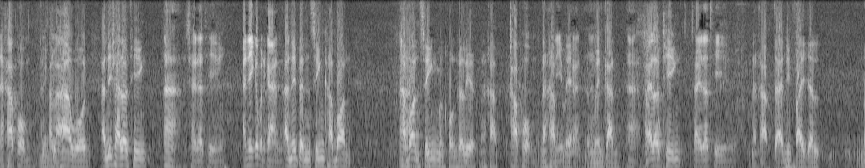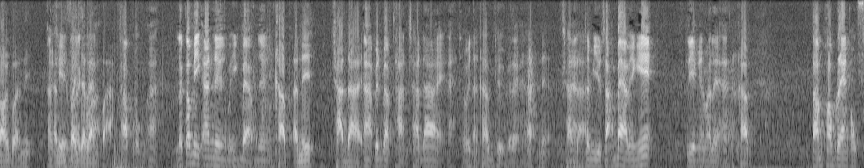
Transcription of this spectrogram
นะครับผมอัคลาย1.5โวลต์อันนี้ใช้แล้วทิ้ง อ่าใช้แล้วทิ้ง อันนี้ก็เหมือนกัน อันนี้เป็นซิงค์คาร์บอนอ่าคาร์บอนซิงค์บางคนก็เรียกนะครับครับผมนะครับอัเหมือนกันเนี่ยเหมือนกัน อ่าใช้แล้วทิ้งใช้แล้วทิ้งนะครับ แต่อันนี้ไฟจะน้อยกว่าอันนี้ โเคอันนี้ไฟจะแรงกว่า ครับผมอะแล้วก็มีอีกอันหนึ่งอีกแบบหนึ่ง ครับ อันนี้ ชาร์จได้อ่าเป็นแบบฐานชาร์จได้อะจะไว้นะครับคุณถือก็ได้ฮะอะเนี่ยชาร์จได้อะจะมีอยู่สามแบบอย่างงี้ เรียงกันมาเลยอะครับ ตามความแรงของไฟ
